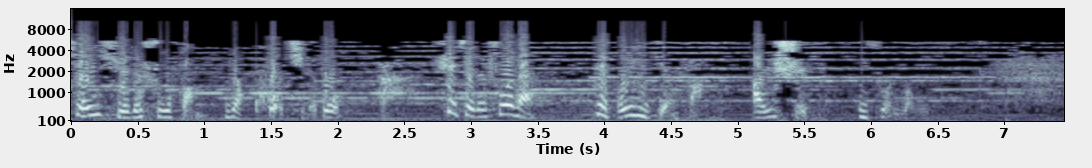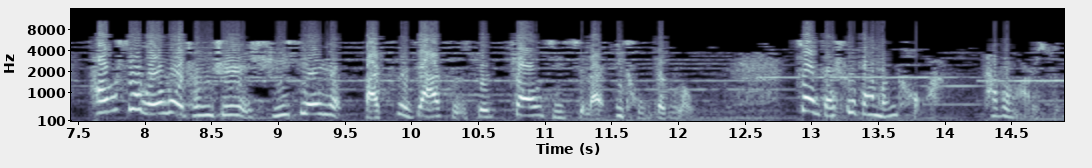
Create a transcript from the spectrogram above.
乾学的书房要阔气得多啊！确切的说呢，这不是一间房，而是一座楼。藏书楼落成之日，徐先生把自家子孙召集起来，一同登楼。站在书房门口啊，他问儿孙：“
